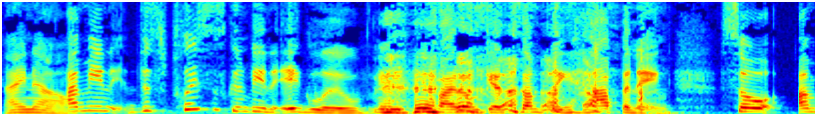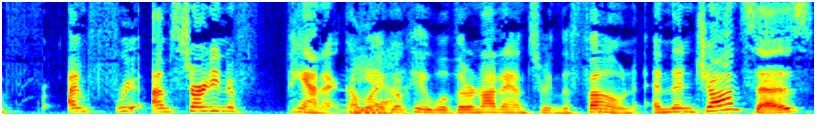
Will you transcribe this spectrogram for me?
I know. I mean, this place is going to be an igloo if, I don't get something happening. So I'm I'm free, I'm starting to panic. I'm like, okay, well they're not answering the phone. And then John says,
